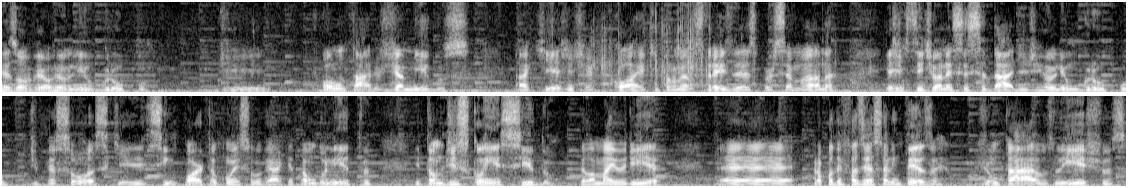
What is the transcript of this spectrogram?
resolveu reunir o grupo de, de voluntários, de amigos aqui. A gente corre aqui pelo menos três vezes por semana e a gente sentiu a necessidade de reunir um grupo de pessoas que se importam com esse lugar que é tão bonito e tão desconhecido pela maioria é, para poder fazer essa limpeza, juntar os lixos.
